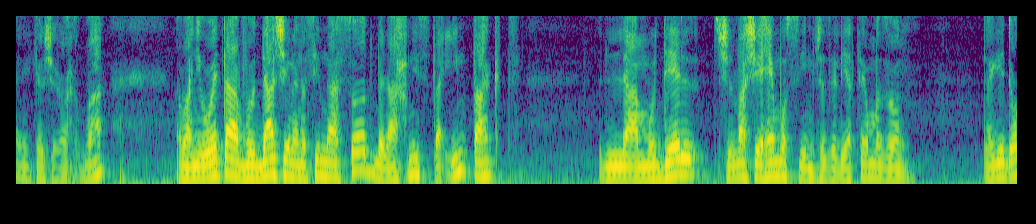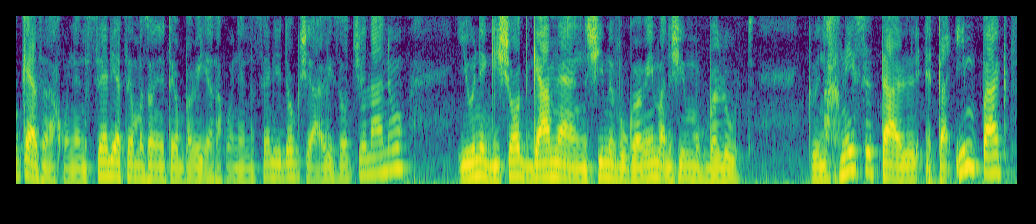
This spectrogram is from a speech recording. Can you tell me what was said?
אין לי קשר לחברה, אבל אני רואה את העבודה שהם מנסים לעשות בלהכניס את האימפקט למודל של מה שהם עושים, שזה לייצר מזון. להגיד, אוקיי, אז אנחנו ננסה לייצר מזון יותר בריא, אנחנו ננסה לדאוג שהאריזות שלנו יהיו נגישות גם לאנשים מבוגרים ואנשים עם מוגבלות. כאילו נכניס את, ה, את האימפקט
